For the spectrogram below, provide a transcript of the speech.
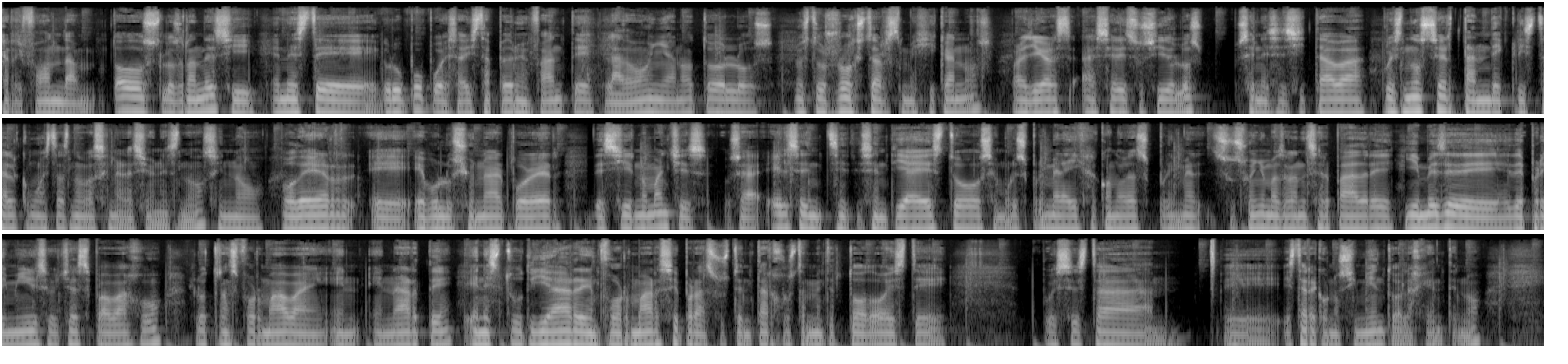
Harry Fonda, todos los grandes y en este grupo pues ahí está Pedro Infante, La Doña, ¿no? Todos los nuestros rockstars mexicanos. Para llegar a ser esos ídolos se necesitaba pues no ser tan de cristal como estas nuevas generaciones, ¿no? Sino poder eh, evolucionar, poder decir, no manches, o sea, él se- se- sentía esto, se murió su primera hija cuando era su primer, su sueño más grande ser padre y en vez de deprimirse o echarse para abajo, lo transformaba en, en- en arte, en estudiar, en formarse para sustentar justamente todo este, pues esta, eh, este reconocimiento de la gente, ¿no?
